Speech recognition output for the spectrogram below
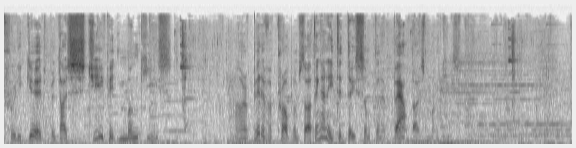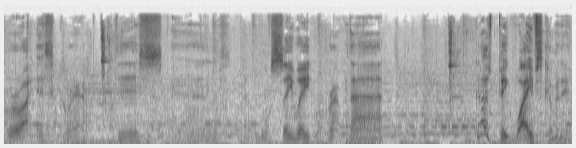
pretty good. But those stupid monkeys are a bit of a problem. So I think I need to do something about those monkeys. Right, let's grab this and more seaweed. We'll grab that. Look at those big waves coming in.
